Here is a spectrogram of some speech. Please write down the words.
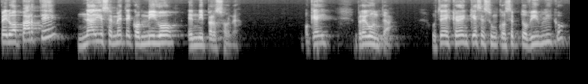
pero aparte nadie se mete conmigo en mi persona. ¿Ok? Pregunta, ¿ustedes creen que ese es un concepto bíblico?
